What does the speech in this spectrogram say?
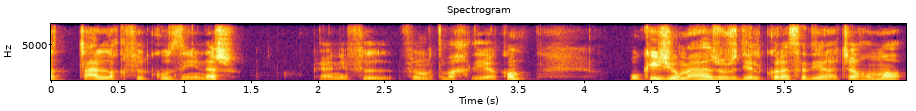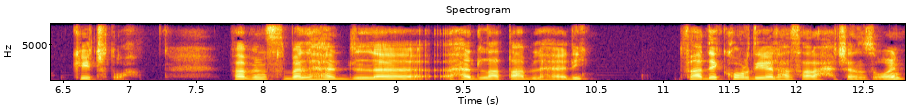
تتعلق في الكوزينات يعني في في المطبخ ديالكم وكيجيو معاه جوج ديال الكراسة ديالها حتى هما كيتطوا فبالنسبة لهاد هاد la table هادي فديكور ديالها صراحة زوين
